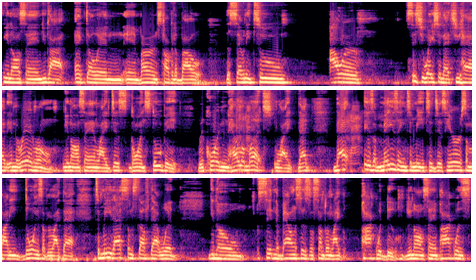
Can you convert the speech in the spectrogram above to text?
you know what I'm saying, you got Ecto and, and Burns talking about the 72 hour situation that you had in the red room. You know what I'm saying? Like just going stupid, recording hella mm-hmm. much. Like that that is amazing to me to just hear somebody doing something like that. To me, that's some stuff that would, you know, sit in the balances or something like Pac would do. You know what I'm saying? Pac was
